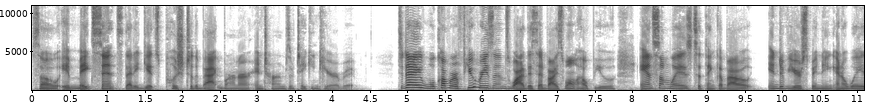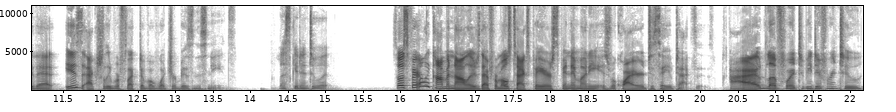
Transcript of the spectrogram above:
So it makes sense that it gets pushed to the back burner in terms of taking care of it. Today, we'll cover a few reasons why this advice won't help you and some ways to think about end of year spending in a way that is actually reflective of what your business needs. Let's get into it. So it's fairly common knowledge that for most taxpayers, spending money is required to save taxes. I'd love for it to be different too,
